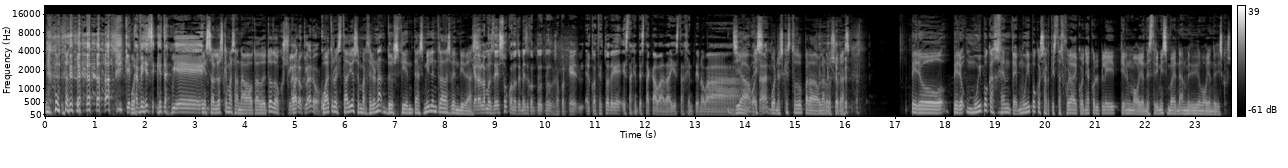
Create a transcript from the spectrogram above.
que, Bueno. también, que también. Que son los que más han agotado de todo. Claro, claro. Cuatro estadios en Barcelona, 200.000 entradas vendidas. Que ahora hablamos de eso cuando termines de con tu, tu cosa, porque el concepto de esta gente está acabada y esta gente no va a Ya, es- agotar. bueno, es que es todo para hablar dos horas. Pero, pero muy poca gente, muy pocos artistas fuera de coña, Coldplay tienen un mogollón de streamings, han vendido un mogollón de discos.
